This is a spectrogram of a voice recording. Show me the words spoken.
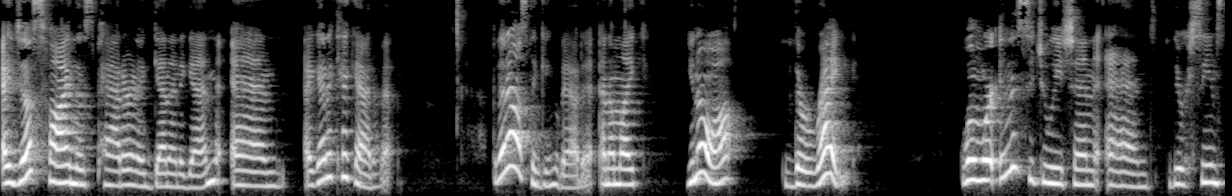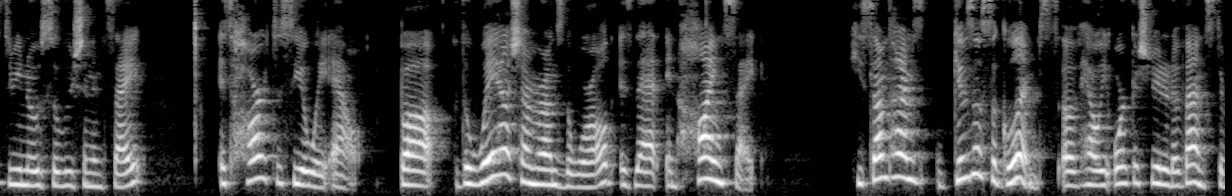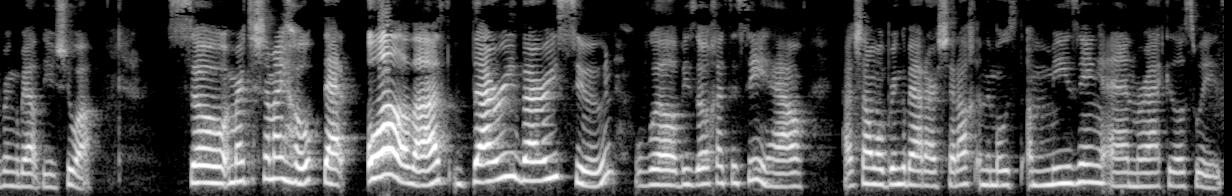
I just find this pattern again and again, and I get a kick out of it. But then I was thinking about it, and I'm like, you know what? They're right. When we're in this situation and there seems to be no solution in sight, it's hard to see a way out. But the way Hashem runs the world is that in hindsight, he sometimes gives us a glimpse of how he orchestrated events to bring about the Yeshua. So, Amar Hashem, I hope that all of us very, very soon will be zochet to see how Hashem will bring about our shidduch in the most amazing and miraculous ways.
